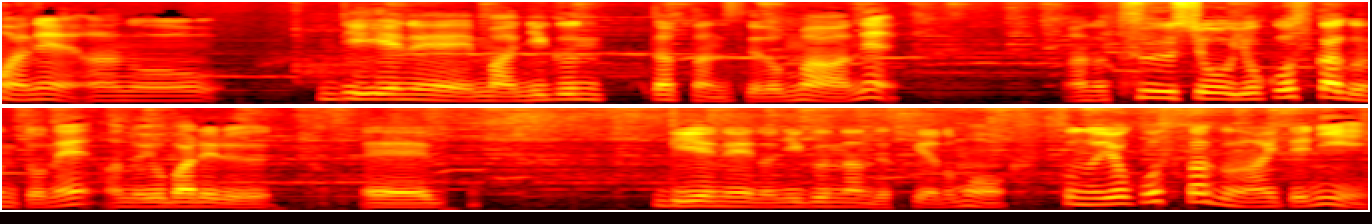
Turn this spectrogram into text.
はね、あの、DNA、まあ2軍だったんですけど、まあね、あの、通称横須賀軍とね、あの、呼ばれる、えー、DNA の2軍なんですけれども、その横須賀軍相手に、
